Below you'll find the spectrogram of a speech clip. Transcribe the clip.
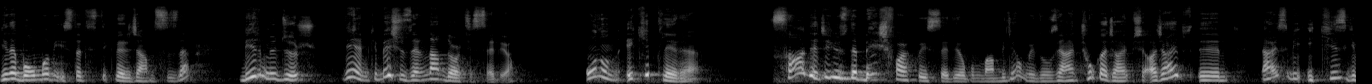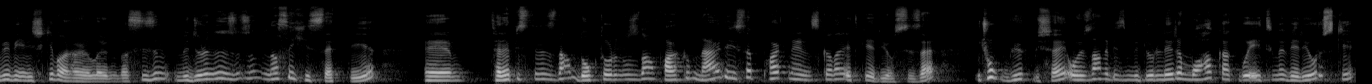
yine bomba bir istatistik vereceğim size. Bir müdür diyelim ki 5 üzerinden 4 hissediyor. Onun ekipleri sadece yüzde beş farklı hissediyor bundan biliyor muydunuz? Yani çok acayip bir şey. Acayip e, neredeyse bir ikiz gibi bir ilişki var aralarında. Sizin müdürünüzün nasıl hissettiği e, terapistinizden, doktorunuzdan farklı neredeyse partneriniz kadar etki ediyor size. Bu çok büyük bir şey. O yüzden de biz müdürlere muhakkak bu eğitimi veriyoruz ki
